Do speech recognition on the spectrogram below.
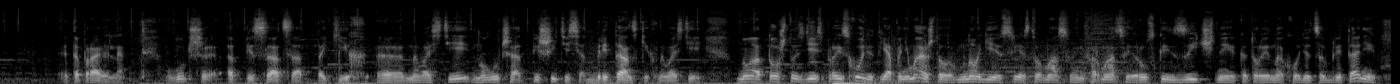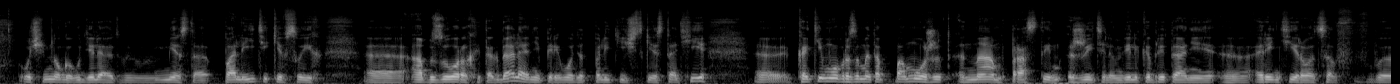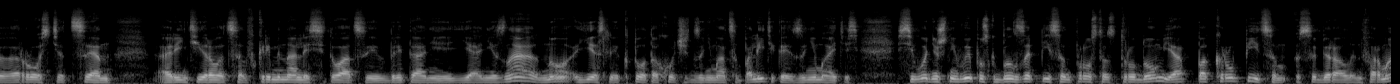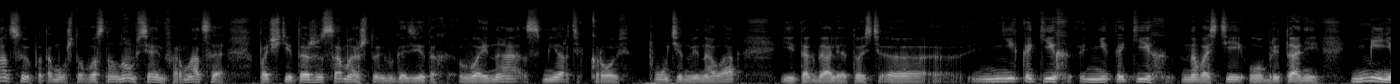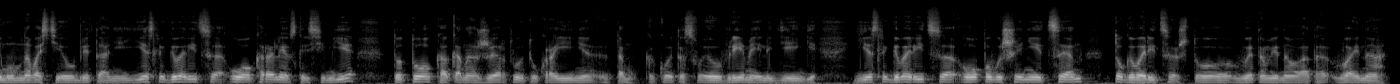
это правильно. Лучше отписаться от таких э, новостей, но лучше отпишитесь от британских новостей. Ну а то, что здесь происходит, я понимаю, что многие средства массовой информации русскоязычные, которые находятся в Британии, очень много уделяют место политике в своих э, обзорах и так далее. Они переводят политические статьи. Э, каким образом это поможет нам, простым жителям Великобритании, э, ориентироваться в, в росте цен ориентироваться в криминальной ситуации в Британии, я не знаю, но если кто-то хочет заниматься политикой, занимайтесь. Сегодняшний выпуск был записан просто с трудом, я по крупицам собирал информацию, потому что в основном вся информация почти та же самая, что и в газетах. Война, смерть, кровь, Путин виноват и так далее. То есть э, никаких, никаких новостей о Британии, минимум новостей о Британии. Если говорится о королевской семье, то то, как она жертвует Украине там какое-то свое время или деньги. Если говорится о повышении цен, то говорится, что в этом виновата война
